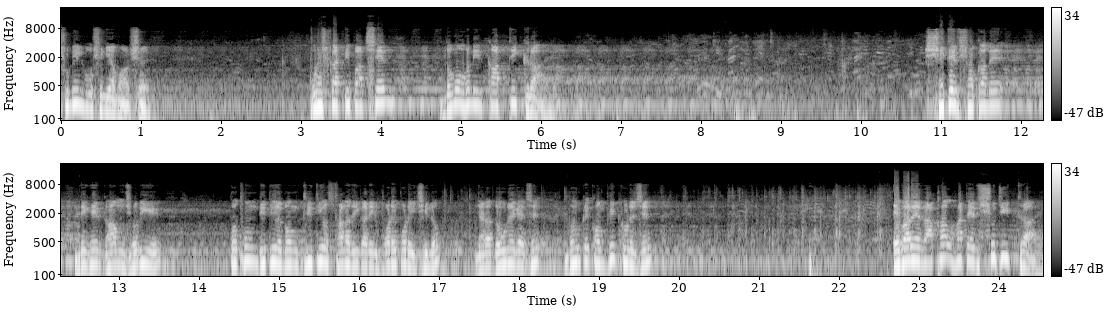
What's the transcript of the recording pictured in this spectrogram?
সুনীল বসুনিয়া মহাশয়। পুরস্কারটি পাচ্ছেন দমোহনির কার্তিক রায়। শীতের সকালে দেহের ঘাম ঝরিয়ে প্রথম, দ্বিতীয় এবং তৃতীয় স্থানাধিকারীর পরে পরেই ছিল। যারা দৌড়ে গেছে, দৌড়কে কমপ্লিট করেছে। এবারে রাখাল হাটের সুজিত রায়।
